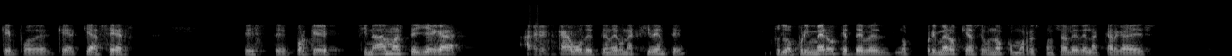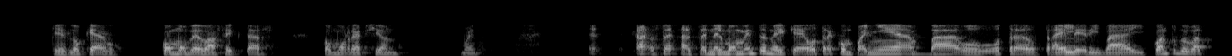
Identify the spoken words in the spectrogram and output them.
qué, poder, qué, hacer. Este, porque si nada más te llega a cabo de tener un accidente, pues lo primero que debes, lo primero que hace uno como responsable de la carga es qué es lo que hago, cómo me va a afectar, cómo reacción. Bueno, hasta, hasta, en el momento en el que otra compañía va o otra trailer y va y cuánto me va,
